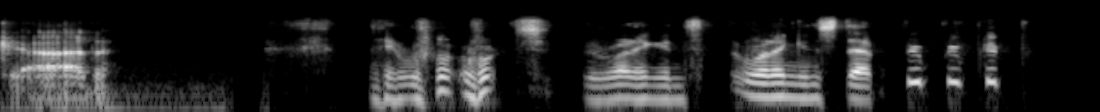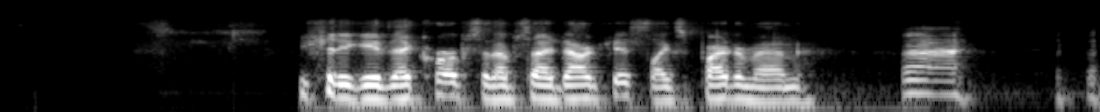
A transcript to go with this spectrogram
God. They're running in running in step. Boop, boop, boop. You should have gave that corpse an upside down kiss like Spider Man. Ah,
